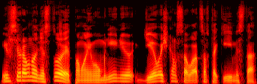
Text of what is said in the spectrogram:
И все равно не стоит, по моему мнению, девочкам соваться в такие места.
